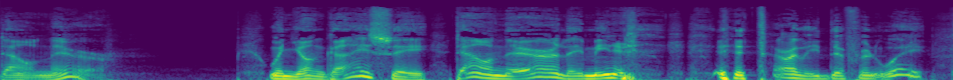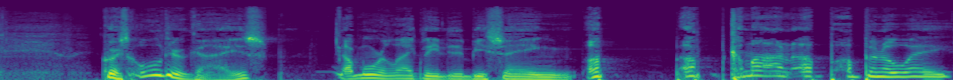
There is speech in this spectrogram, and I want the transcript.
down there. When young guys say down there, they mean it in an entirely different way. Of course, older guys are more likely to be saying up, up, come on, up, up and away.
